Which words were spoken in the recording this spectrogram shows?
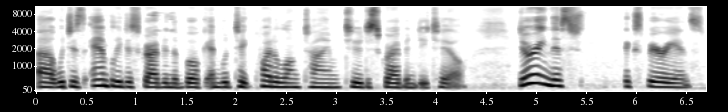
uh, which is amply described in the book and would take quite a long time to describe in detail. During this experience,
